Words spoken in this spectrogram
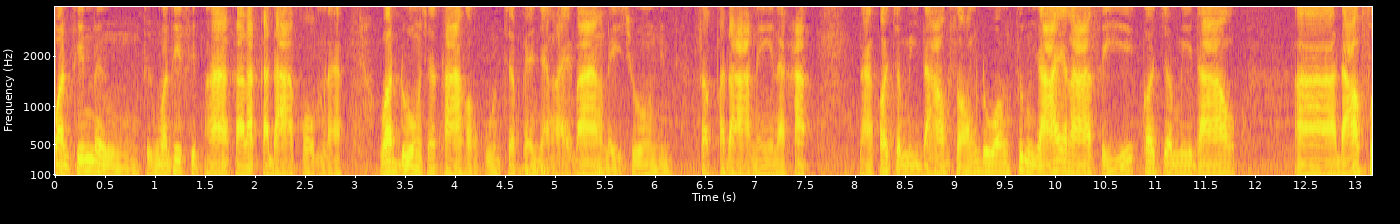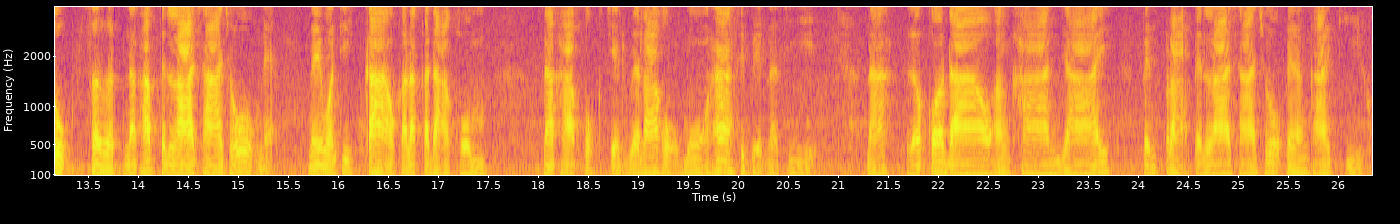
วันที่ 1 ถึงวันที่ 15 กรกฎาคมนะ ว่าดวงชะตาของคุณจะเป็นอย่างไรบ้างในช่วงสัปดาห์นี้นะครับนะก็จะมีดาวสองดวง ซึ่งย้ายราศีก็จะมีดาวาดาวศุกร์เสริฐนะครับ เป็นราชาโชคเนี่ยในวันที่ 9 กรกฎาคม นะครับ67 เวลา6โมง51 นาทีนะ แล้วก็ดาวอังคารย้ายเป็นประเป็นราชาโชคเป็นอังคารกี่โค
